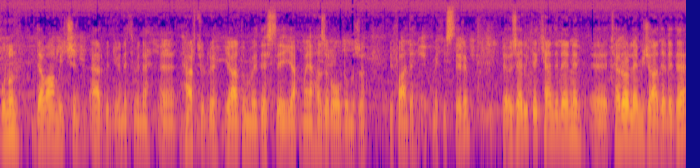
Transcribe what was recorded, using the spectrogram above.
Bunun devamı için Erbil yönetimine her türlü yardım ve desteği yapmaya hazır olduğumuzu ifade etmek isterim. Özellikle kendilerinin terörle mücadelede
